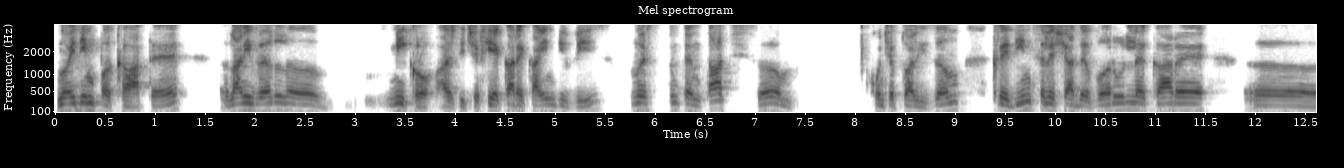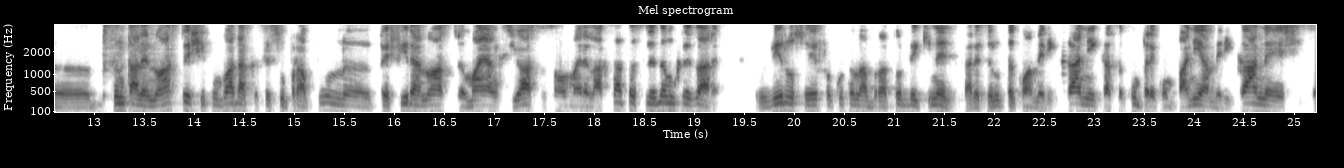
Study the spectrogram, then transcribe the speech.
Noi, din păcate, la nivel micro, aș zice, fiecare ca indiviz, noi suntem tentați să conceptualizăm credințele și adevărurile care uh, sunt ale noastre și cumva dacă se suprapun uh, pe firea noastră mai anxioasă sau mai relaxată, să le dăm crezare. Virusul e făcut în laborator de chinezi care se luptă cu americanii ca să cumpere companii americane și să...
